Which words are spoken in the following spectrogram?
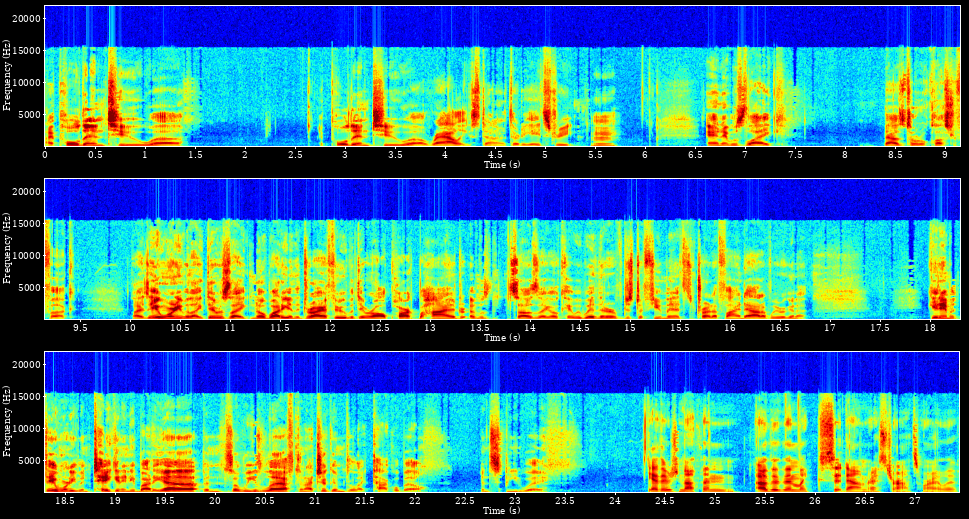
I pulled into uh, I pulled into uh, Rally's down at 38th Street, and it was like that was a total clusterfuck. Like they weren't even like there was like nobody in the drive-through, but they were all parked behind. It was so I was like, okay, we waited there just a few minutes to try to find out if we were gonna get in, but they weren't even taking anybody up, and so we left, and I took him to like Taco Bell and Speedway. Yeah, there's nothing other than like sit down restaurants where I live.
